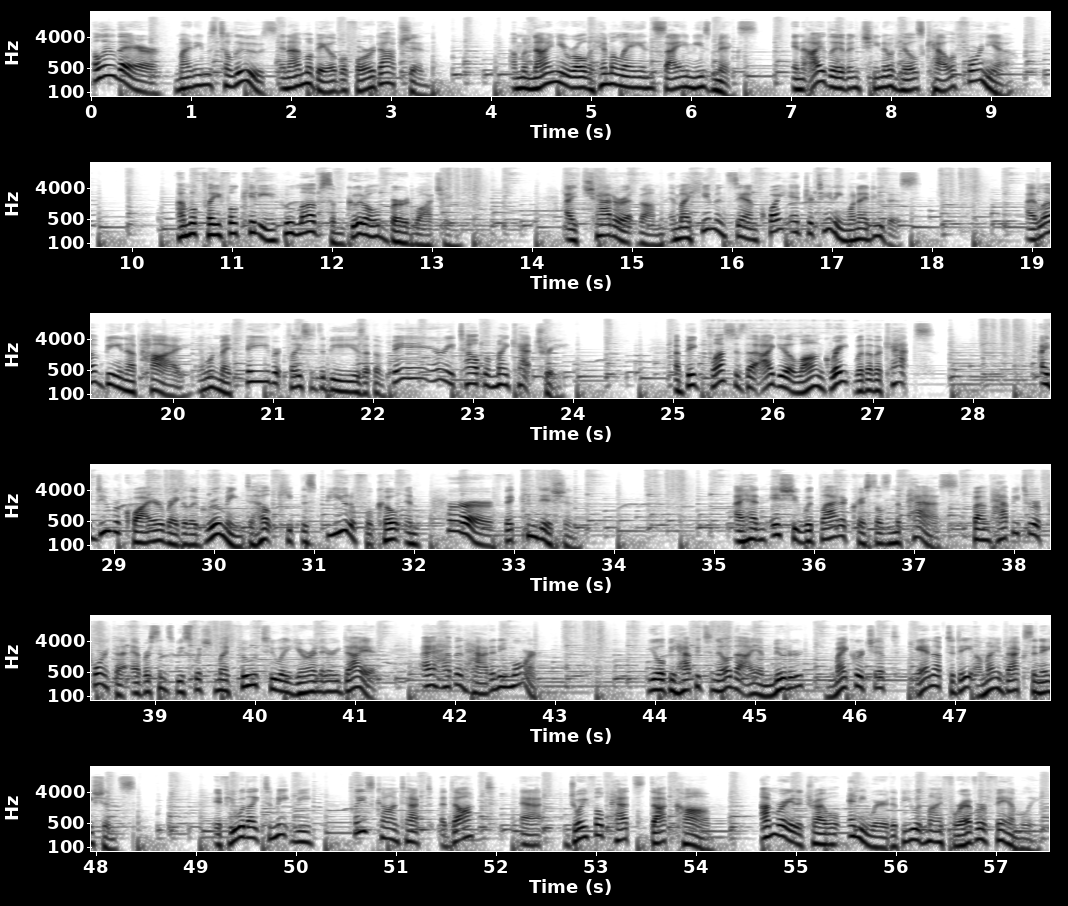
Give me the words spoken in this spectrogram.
Hello there, my name is Tolouse and I'm available for adoption. I'm a 9-year-old Himalayan Siamese mix, and I live in Chino Hills, California. I'm a playful kitty who loves some good old bird watching. I chatter at them and my humans say I'm quite entertaining when I do this. I love being up high and one of my favorite places to be is at the very top of my cat tree. A big plus is that I get along great with other cats. I do require regular grooming to help keep this beautiful coat in perfect condition. I had an issue with bladder crystals in the past, but I'm happy to report that ever since we switched my food to a urinary diet, I haven't had any more. You'll be happy to know that I am neutered, microchipped, and up to date on my vaccinations. If you would like to meet me, please contact adopt at joyfulpets.com. I'm ready to travel anywhere to be with my forever family.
